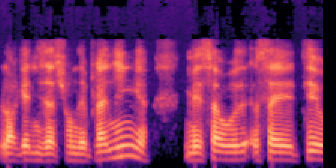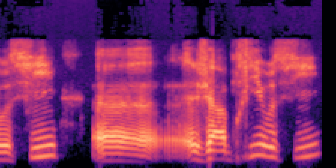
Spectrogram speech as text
l'organisation des plannings. Mais ça, ça a été aussi, euh, j'ai appris aussi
